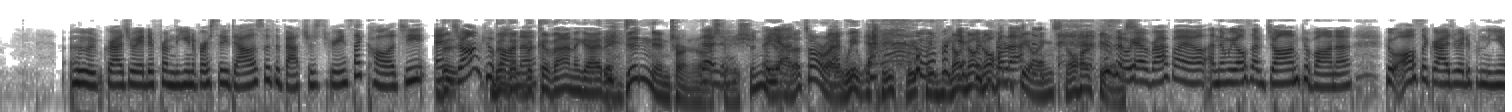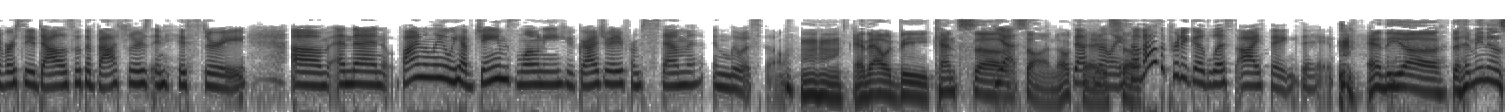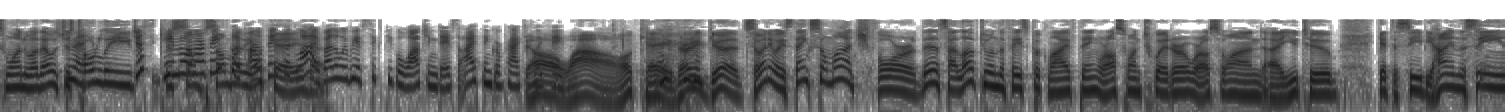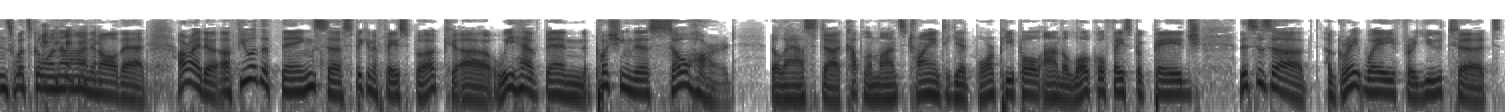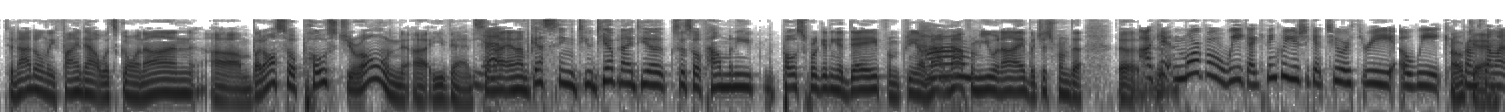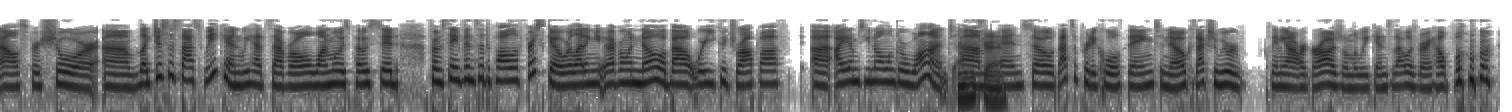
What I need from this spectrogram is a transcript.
Who graduated from the University of Dallas with a bachelor's degree in psychology, and John Cavana. the, the Cavana guy that didn't intern at our station. Yeah, yeah, that's all right. that's we, it. we, we, We'll we- no, no, no hard that. feelings. No hard feelings. So we have Raphael, and then we also have John Cavana, who also graduated from the University of Dallas with a bachelor's in history. Um, and then finally, we have James Loney, who graduated from STEM in Lewisville. Mm-hmm. And that would be Kent's uh, yes, son. Okay, definitely. So. that was a pretty good list, I think, Dave. and the uh, the Jimenez one, well, that was just totally Just came some- on our Facebook, somebody, our okay, Facebook Live. that- By the way, we have six people watching, Dave, so I think we're practically Oh famous. wow! Okay, very good. So, anyways, thanks so much for this. I love doing the Facebook Live thing. We're also on Twitter. We're also on uh, YouTube. Get to see behind the scenes what's going on and all that. All right, a, a few other things. Uh, speaking of Facebook, uh, we have been pushing this so hard the last uh, couple of months, trying to get more people on the local Facebook page. This is a, a great way for you to to not only find out what's going on, um, but also post your own uh, events. And, I, Yes. and I'm guessing, do you, do you have an idea, Sissel, of how many posts we're getting a day from, you know, not, not Um, from you and I, but just from the, the, I get more of a week. I think we usually get two or three a week from someone else for sure. Um, like just this last weekend, we had several. One was posted from St. Vincent de Paul of Frisco. We're letting everyone know about where you could drop off uh, items you no longer want. Um, Okay. And so that's a pretty cool thing to know because actually we were cleaning out our garage on the weekend, so that was very helpful.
